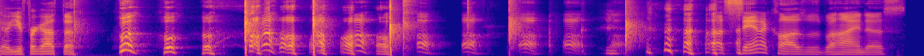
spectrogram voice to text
no, you forgot the. I thought Santa Claus was behind us.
